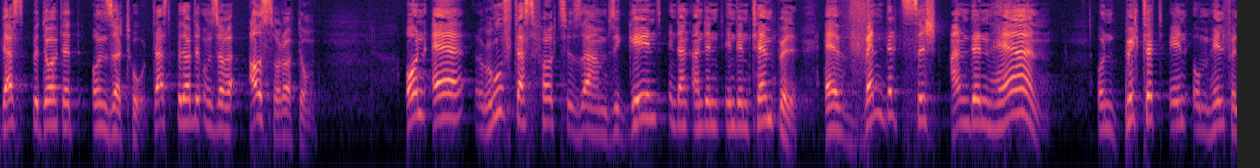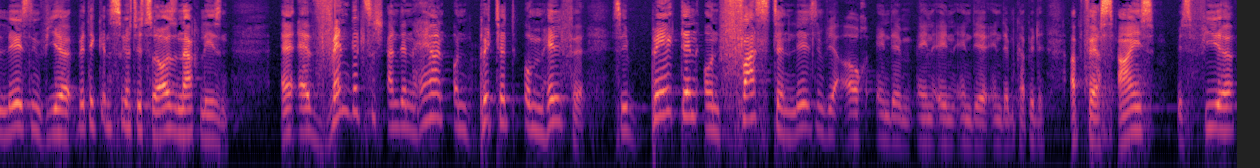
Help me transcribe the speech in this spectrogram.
das bedeutet unser Tod, das bedeutet unsere Ausrottung. Und er ruft das Volk zusammen. Sie gehen in den, den, in den Tempel. Er wendet sich an den Herrn und bittet ihn um Hilfe. Lesen wir, bitte kannst du zu Hause nachlesen. Er wendet sich an den Herrn und bittet um Hilfe. Sie beten und fasten, lesen wir auch in dem, in, in, in, der, in dem Kapitel ab Vers 1 bis 4.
